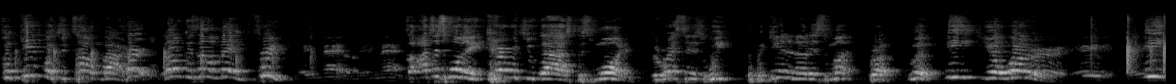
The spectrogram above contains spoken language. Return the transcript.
Forget what you're talking about hurt, long as I'm made free. Amen. Amen. So I just want to encourage you guys this morning, the rest of this week, the beginning of this month, bro. Look, eat your word. Eat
